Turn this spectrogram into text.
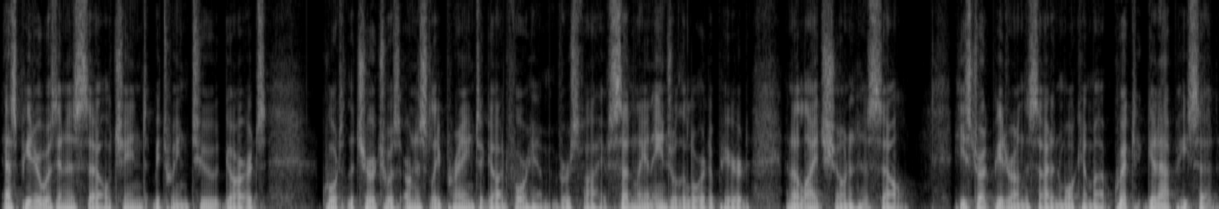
As Peter was in his cell, chained between two guards, quote, the church was earnestly praying to God for him. Verse 5. Suddenly an angel of the Lord appeared, and a light shone in his cell. He struck Peter on the side and woke him up. Quick, get up, he said.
